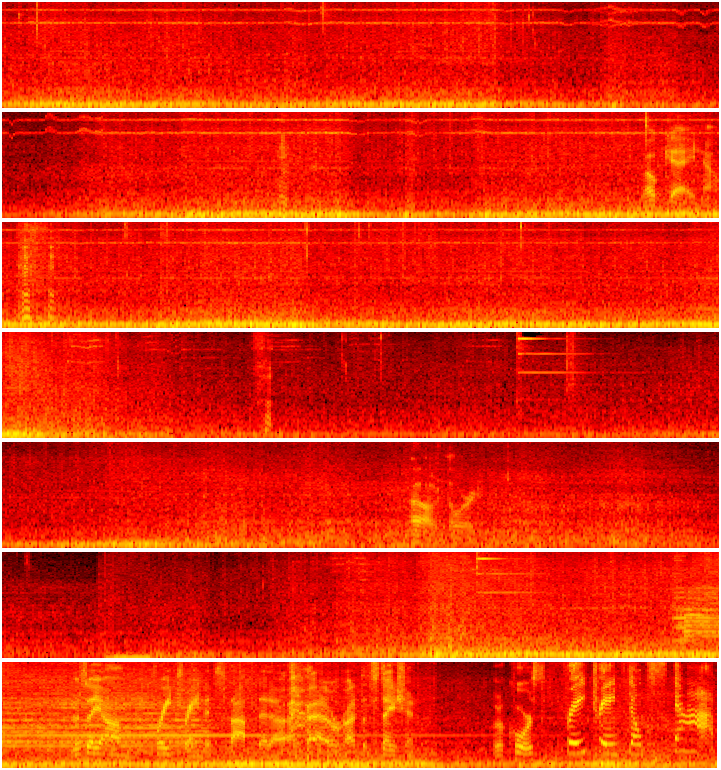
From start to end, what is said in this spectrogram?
Hmm. Okay, now. Oh lord. There's a um freight train that stopped at uh at the station. But of course, freight trains don't stop.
